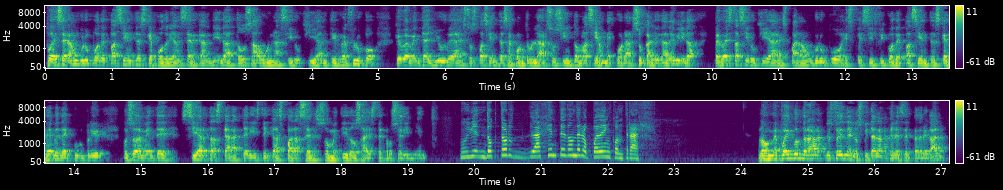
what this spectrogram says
pues será un grupo de pacientes que podrían ser candidatos a una cirugía antirreflujo que obviamente ayude a estos pacientes a controlar sus síntomas y a mejorar su calidad de vida pero esta cirugía es para un grupo específico de pacientes que debe de cumplir, pues obviamente, ciertas características para ser sometidos a este procedimiento. Muy bien, doctor, ¿la gente dónde lo puede encontrar? No, me puede encontrar, yo estoy en el Hospital Ángeles del Pedregal,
